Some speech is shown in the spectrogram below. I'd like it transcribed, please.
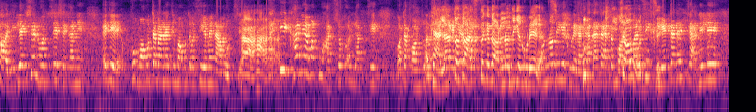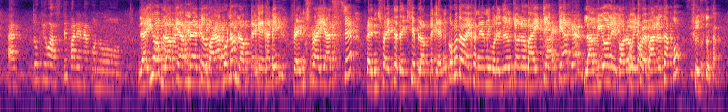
হয় ইলেকশন হচ্ছে সেখানে এই যে খুব মমতা ব্যানার্জি মমতা সিএম এর নাম হচ্ছে হ্যাঁ, হ্যাঁ, হ্যাঁ। এখানে আমার খুব হাস্যকর লাগছে কটা খেলা তো তো আজ থেকে তো অন্যদিকে ঘুরে গেছে অন্যদিকে ঘুরে গেছে আর তাছাড়া এত কন্ট্রোভার্সি? ক্রিয়েটারের চ্যানেলে তো কেউ আসতে পারে না কোনো যাই হোক ব্লগে আমরা একটু বাড়াবো না। ব্লগটাকে এখানে ফ্রেঞ্চ ফ্রাই আসছে। ফ্রেঞ্চ ফ্রাইটা দেখিয়ে ব্লগটাকে এন্ড করব। তো এখানে আমি বলে দিলাম চলো bye take care love you all এই গরমে সবাই ভালো থাকো সুস্থ থাকো।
